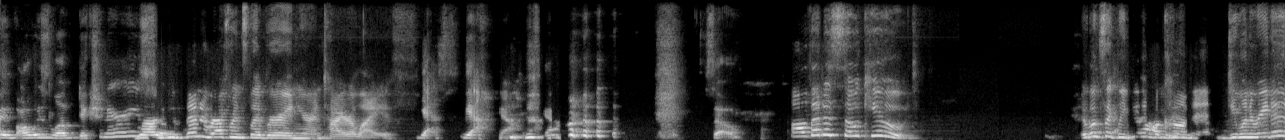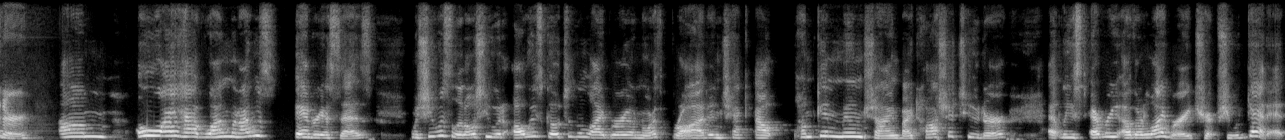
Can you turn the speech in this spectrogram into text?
I've always loved dictionaries. Well, so. you've been a reference librarian your entire life. Yes. Yeah. Yeah. yeah. so. Oh, that is so cute. It looks like we do have a comment. Do you want to read it or? Um, oh, I have one. When I was, Andrea says, when she was little, she would always go to the library on North Broad and check out Pumpkin Moonshine by Tasha Tudor. At least every other library trip, she would get it.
